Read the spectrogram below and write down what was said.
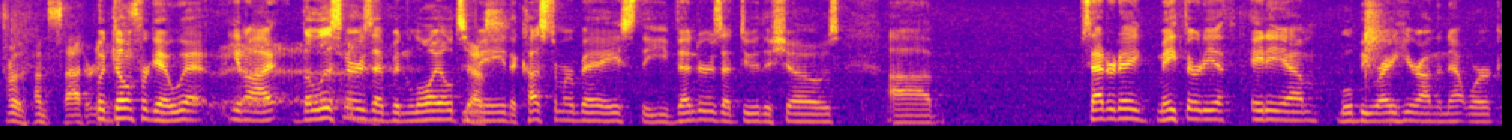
for on Saturday. But don't forget, we, you know, I, the listeners have been loyal to Yes. me, the customer base, the vendors that do the shows. Uh, Saturday, May 30th, 8 a.m. We'll be right here on the network.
